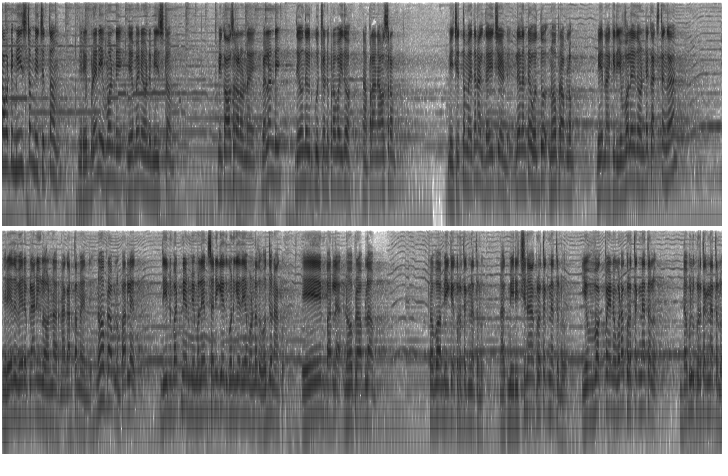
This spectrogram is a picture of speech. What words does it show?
కాబట్టి మీ ఇష్టం మీ చిత్తం. మీరు ఎప్పుడైనా ఇవ్వండి ఏమైనా ఇవ్వండి మీ ఇష్టం. మీకు అవసరాలు ఉన్నాయి వెళ్ళండి. దేవుని దగ్గర కూర్చోండి ప్రభు ఇదో నా పలానా అవసరం. మీ చిత్తం అయితే నాకు దయచేయండి. లేదంటే వద్దు నో ప్రాబ్లం. మీరు నాకు ఇది ఇవ్వలేదు అంటే ఖచ్చితంగా మీరు ఏదో వేరే ప్లానింగ్లో ఉన్నారు నాకు అర్థమైంది. నో ప్రాబ్లం పర్లేదు. దీన్ని బట్టి నేను మిమ్మల్ని ఏం సనిగేది కొనిగేది ఏం ఉండదు. వద్దు నాకు. ఏం పర్లే నో ప్రాబ్లం. ప్రభా మీకే కృతజ్ఞతలు. నాకు మీరు ఇచ్చిన కృతజ్ఞతలు. ఇవ్వకపోయినా కూడా కృతజ్ఞతలు. డబుల్ కృతజ్ఞతలు.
